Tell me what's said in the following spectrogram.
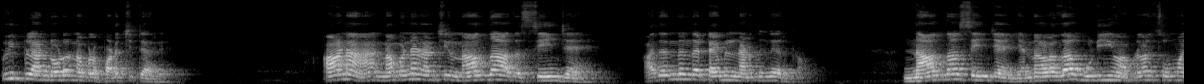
ப்ரீ நம்மளை படைச்சிட்டாரு. ஆனால் நம்ம என்ன நினச்சிக்கணும் நான் தான் அதை செஞ்சேன். அது எந்தெந்த டைமில் நடந்துக்கிட்டே இருக்கோம். நான் தான் செஞ்சேன். என்னால் தான் முடியும். அப்படிலாம் சும்மா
